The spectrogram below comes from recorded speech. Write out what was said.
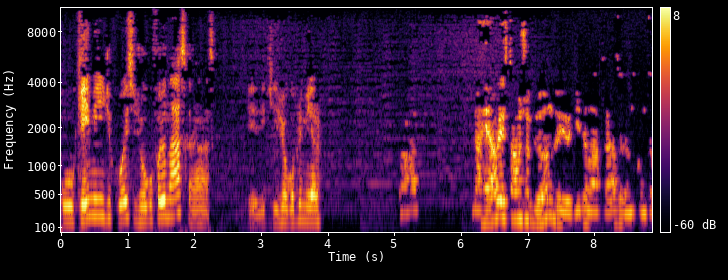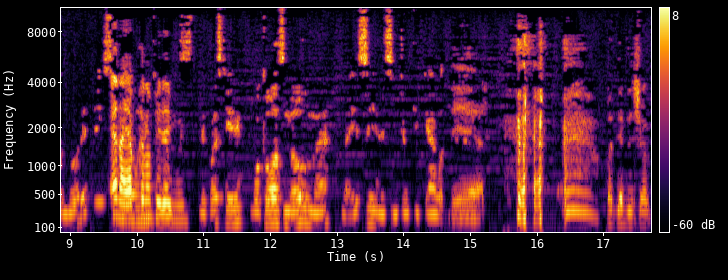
o quem me indicou esse jogo foi o Nasca, né, Nasca? Ele que jogou primeiro. Na real, eles estavam jogando e o Gideon lá atrás jogando no computador e É, na época eu não pirei muito. Depois que ele botou as mãos, né? Daí sim, ele sentiu o que que era. Poder. Poder do jogo,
